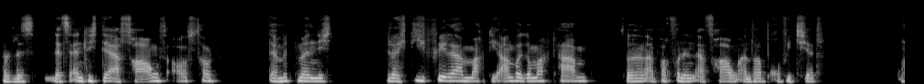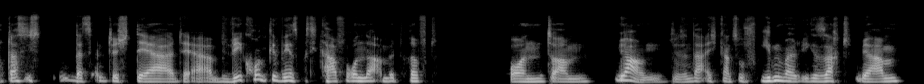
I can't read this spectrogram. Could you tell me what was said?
Also letztendlich der Erfahrungsaustausch damit man nicht vielleicht die Fehler macht, die andere gemacht haben, sondern einfach von den Erfahrungen anderer profitiert. Und das ist letztendlich der, der Beweggrund gewesen, was die Tafelrunde anbetrifft. Und ähm, ja, wir sind da eigentlich ganz zufrieden, weil, wie gesagt, wir haben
